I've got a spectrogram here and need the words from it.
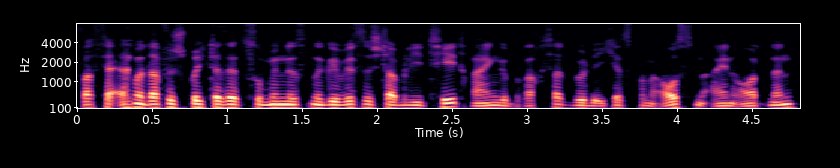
was ja erstmal dafür spricht, dass er zumindest eine gewisse Stabilität reingebracht hat, würde ich jetzt von außen einordnen.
